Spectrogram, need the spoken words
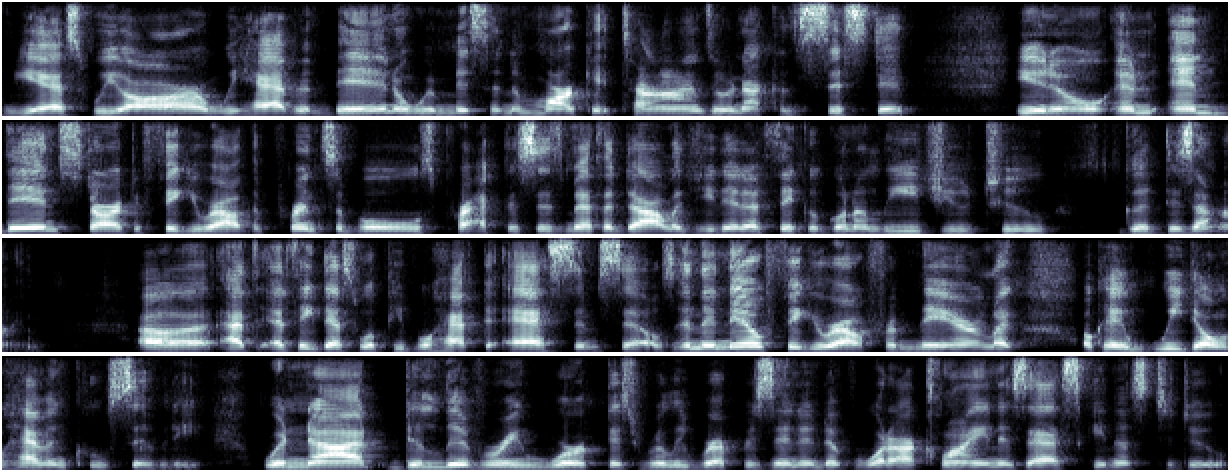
yes, we are, we haven't been, or we're missing the market times, or we're not consistent you know, and and then start to figure out the principles, practices, methodology that I think are going to lead you to good design. Uh, I, th I, think that's what people have to ask themselves, and then they'll figure out from there, like, okay, we don't have inclusivity. We're not delivering work that's really representative of what our client is asking us to do.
